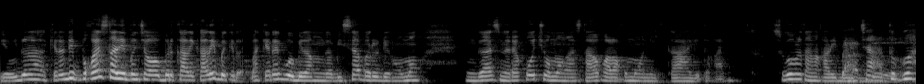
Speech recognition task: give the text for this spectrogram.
ya udahlah. Akhirnya dia pokoknya setelah dia mencoba berkali-kali akhir- akhirnya gue bilang nggak bisa baru dia ngomong enggak sebenarnya aku cuma mau ngasih tahu kalau aku mau nikah gitu kan. Terus gue pertama kali baca Aduh. tuh gue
